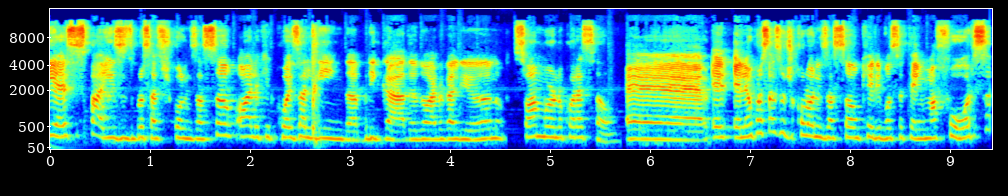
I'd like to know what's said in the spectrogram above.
E esses países do processo de colonização, olha que coisa linda. Obrigada, Eduardo Galeano. Só amor no coração. É, ele é um processo de colonização que ele, você tem uma força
